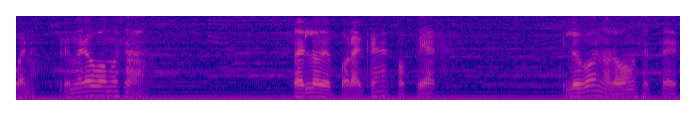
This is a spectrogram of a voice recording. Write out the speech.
Bueno, primero vamos a traerlo de por acá, copiar. Y luego nos lo vamos a traer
